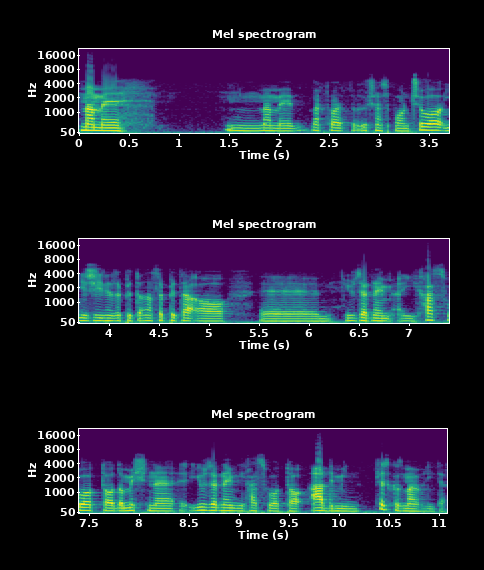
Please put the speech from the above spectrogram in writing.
Mamy, mm, mamy już nas połączyło. Jeżeli nas zapyta, nas zapyta o e, username i hasło, to domyślne username i hasło to admin. Wszystko z małych liter.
